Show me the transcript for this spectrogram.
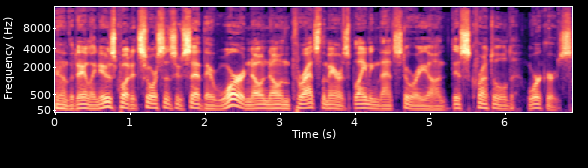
Now, the Daily News quoted sources who said there were no known threats. The mayor is blaming that story on disgruntled workers.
